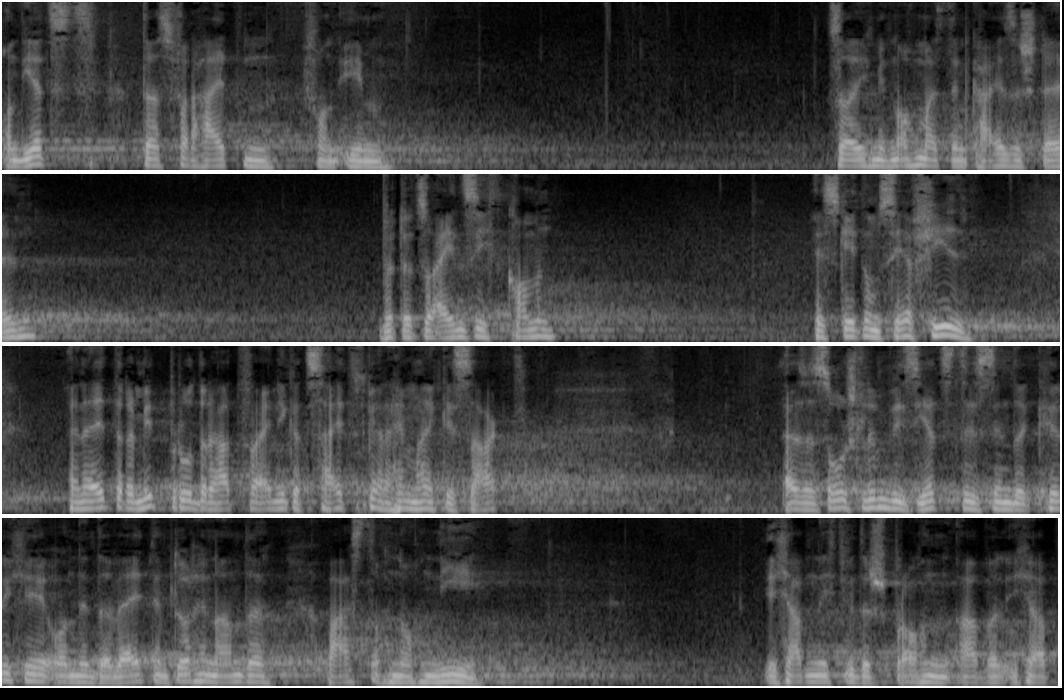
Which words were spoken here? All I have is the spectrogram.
und jetzt das Verhalten von ihm. Soll ich mich nochmals dem Kaiser stellen? Wird er zur Einsicht kommen? Es geht um sehr viel. Ein älterer Mitbruder hat vor einiger Zeit mir einmal gesagt, also so schlimm wie es jetzt ist in der Kirche und in der Welt im Durcheinander, war es doch noch nie. Ich habe nicht widersprochen, aber ich habe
